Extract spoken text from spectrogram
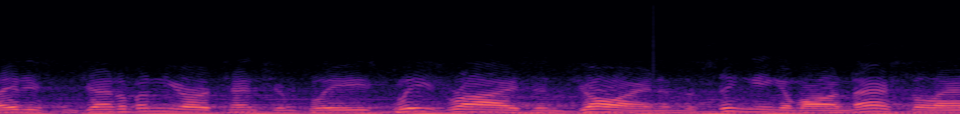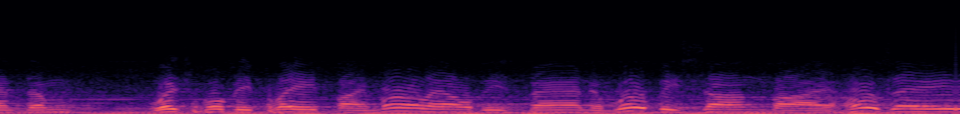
Ladies and gentlemen, your attention please. Please rise and join in the singing of our national anthem, which will be played by Merle Alby's band and will be sung by Jose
